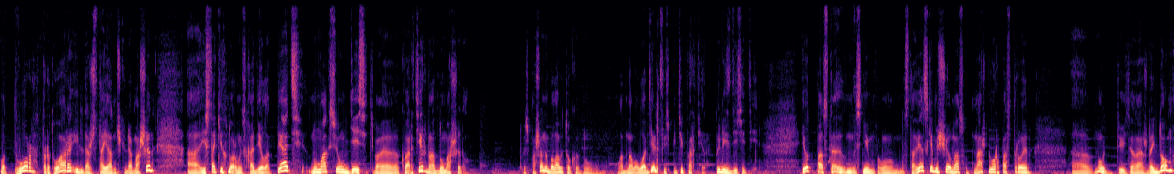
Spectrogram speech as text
вот двор, тротуары или даже стояночки для машин, э, из таких норм исходило 5, ну максимум 10 э, квартир на одну машину. То есть машина была бы только ну, у одного владельца из пяти квартир, ну или из десяти. И вот с ним, по советским еще, у нас вот наш двор построен, э, ну, девятиэтажный дом,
